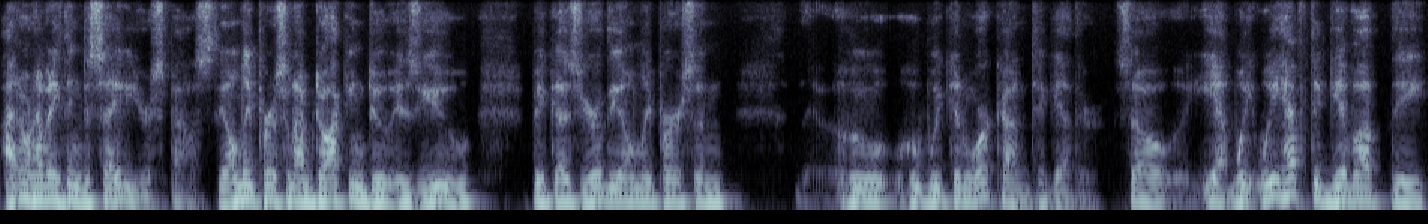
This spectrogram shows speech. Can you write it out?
I don't have anything to say to your spouse. The only person I'm talking to is you because you're the only person who who we can work on together. So yeah, we, we have to give up the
